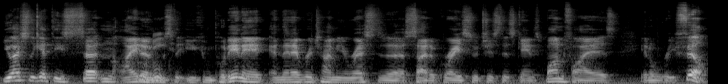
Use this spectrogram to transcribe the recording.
you actually get these certain items neat. that you can put in it, and then every time you rest at a site of grace, which is this game's bonfires, it'll refill,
